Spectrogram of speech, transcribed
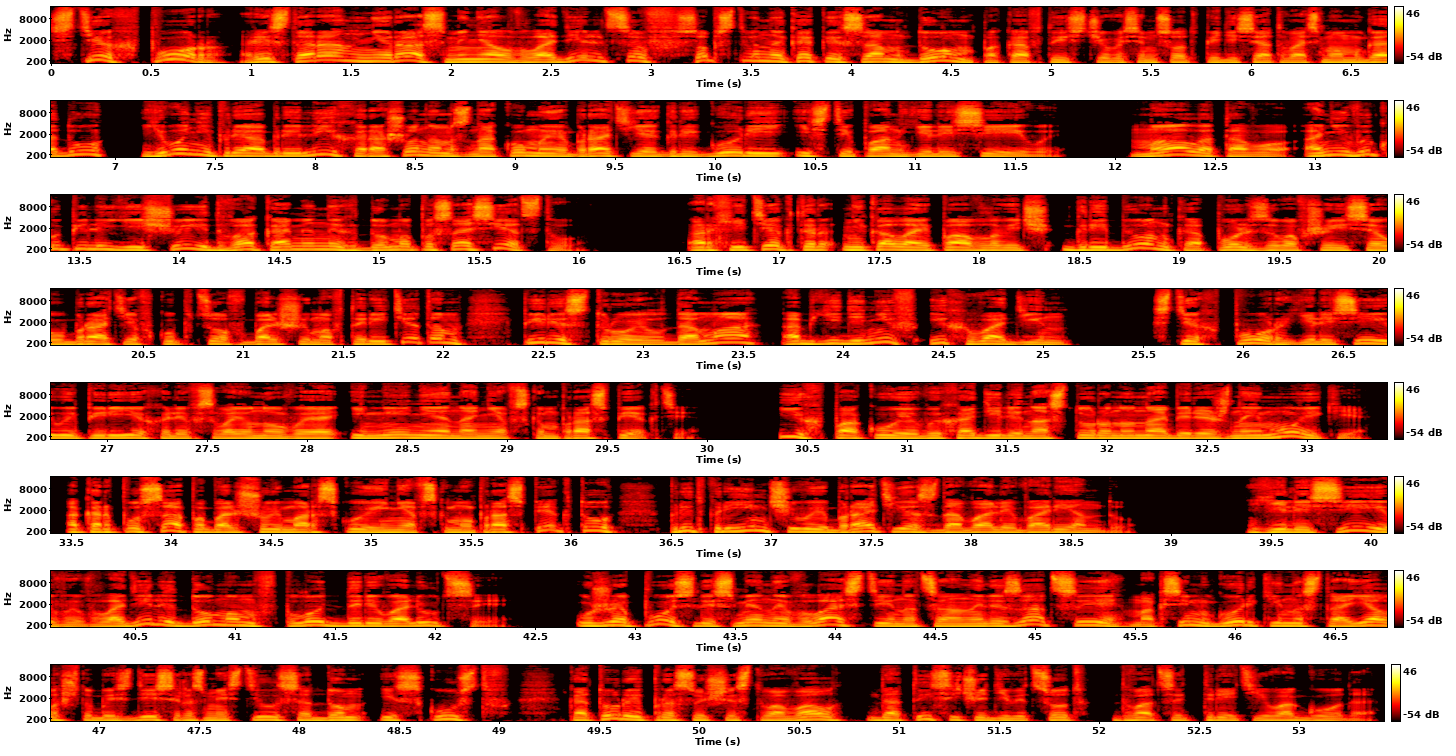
С тех пор ресторан не раз менял владельцев, собственно, как и сам дом, пока в 1858 году его не приобрели хорошо нам знакомые братья Григорий и Степан Елисеевы. Мало того, они выкупили еще и два каменных дома по соседству. Архитектор Николай Павлович Гребенко, пользовавшийся у братьев купцов большим авторитетом, перестроил дома, объединив их в один, с тех пор Елисеевы переехали в свое новое имение на Невском проспекте. Их покои выходили на сторону набережной Мойки, а корпуса по Большой Морской и Невскому проспекту предприимчивые братья сдавали в аренду. Елисеевы владели домом вплоть до революции. Уже после смены власти и национализации Максим Горький настоял, чтобы здесь разместился дом искусств, который просуществовал до 1923 года.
